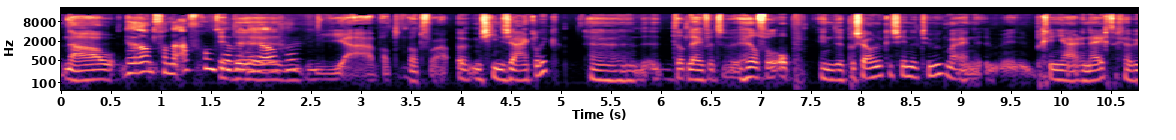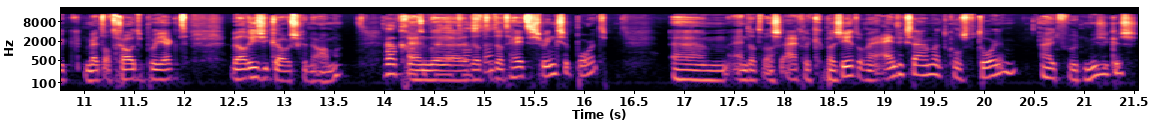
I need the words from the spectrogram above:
Nou, de rand van de afgrond hebben we het over? Ja, wat, wat voor, uh, misschien zakelijk. Uh, dat levert heel veel op in de persoonlijke zin natuurlijk. Maar in, in begin jaren negentig heb ik met dat grote project wel risico's genomen. Welk grote en, uh, project was dat? dat? Dat heette Swing Support. Um, en dat was eigenlijk gebaseerd op mijn eindexamen, het conservatorium, uitvoerend muzikus.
